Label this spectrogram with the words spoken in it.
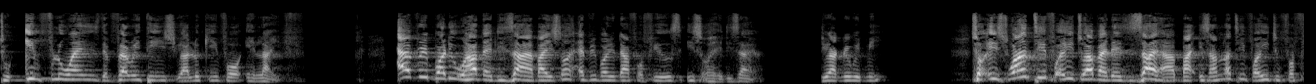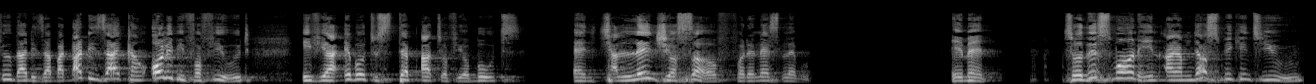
to influence the very things you are looking for in life. Everybody will have a desire, but it's not everybody that fulfills his or her desire. Do you agree with me? So it's one thing for you to have a desire, but it's another thing for you to fulfill that desire. But that desire can only be fulfilled if you are able to step out of your boat and challenge yourself for the next level. Amen. So this morning, I am just speaking to you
